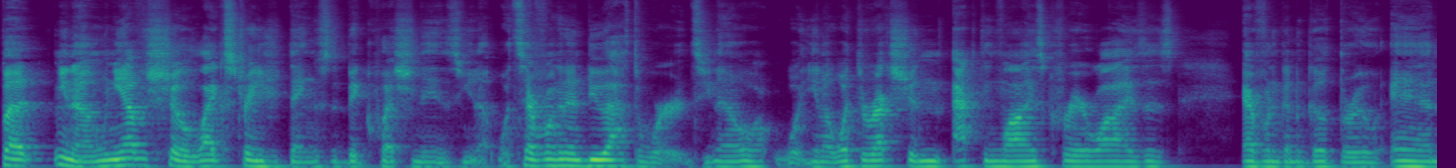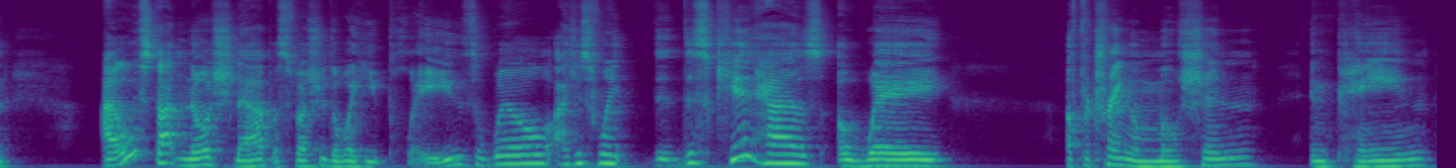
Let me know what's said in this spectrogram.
But, you know, when you have a show like Stranger Things, the big question is, you know, what's everyone going to do afterwards? You know, what, you know, what direction acting wise, career wise is everyone going to go through? And I always thought Noah Schnapp, especially the way he plays Will, I just went, this kid has a way of portraying emotion and pain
